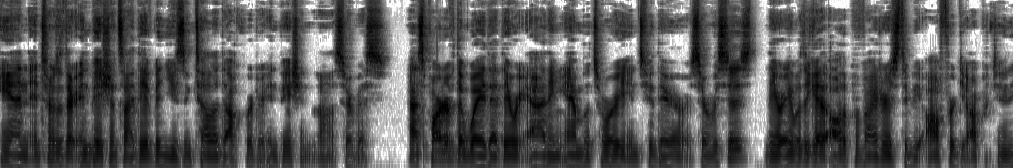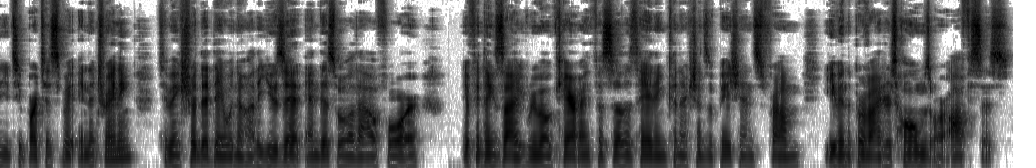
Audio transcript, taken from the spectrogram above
And in terms of their inpatient side, they've been using Teladoc for their inpatient uh, service. As part of the way that they were adding ambulatory into their services, they were able to get all the providers to be offered the opportunity to participate in the training to make sure that they would know how to use it. And this will allow for different things like remote care and facilitating connections with patients from even the provider's homes or offices.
